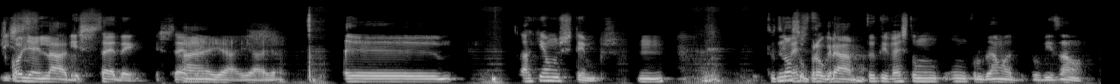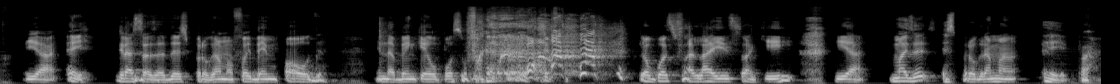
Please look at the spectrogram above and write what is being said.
Escolhem lado. excedem. excedem. Ah, yeah, yeah, yeah. Eh, aqui há uns tempos, Hum. tu Nosso tiveste, programa. tu tiveste um, um programa de televisão. Yeah. Ei, Graças a Deus, esse programa foi bem podre. Ainda bem que eu posso falar, que eu posso falar isso aqui. Yeah. Mas esse, esse programa, epa,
